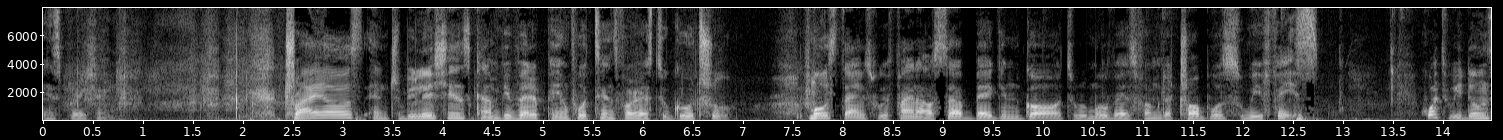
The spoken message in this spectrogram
Inspiration. Trials and tribulations can be very painful things for us to go through. Most times we find ourselves begging God to remove us from the troubles we face. What we don't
